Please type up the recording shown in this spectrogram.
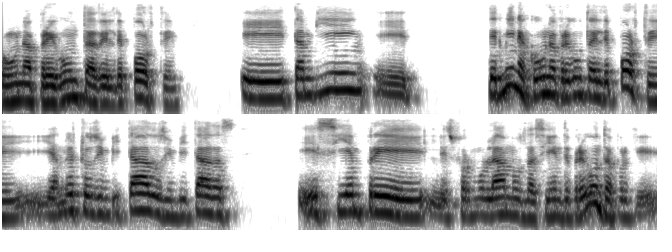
con una pregunta del deporte. y también eh, termina con una pregunta del deporte y, a nuestros invitados, invitadas, eh, siempre les formulamos la siguiente pregunta, porque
